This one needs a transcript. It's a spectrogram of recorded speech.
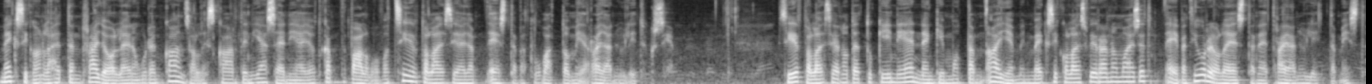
Meksiko on lähettänyt rajoilleen uuden kansalliskaartin jäseniä, jotka valvovat siirtolaisia ja estävät luvattomia rajanylityksiä. Siirtolaisia on otettu kiinni ennenkin, mutta aiemmin meksikolaisviranomaiset eivät juuri ole estäneet rajan ylittämistä.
